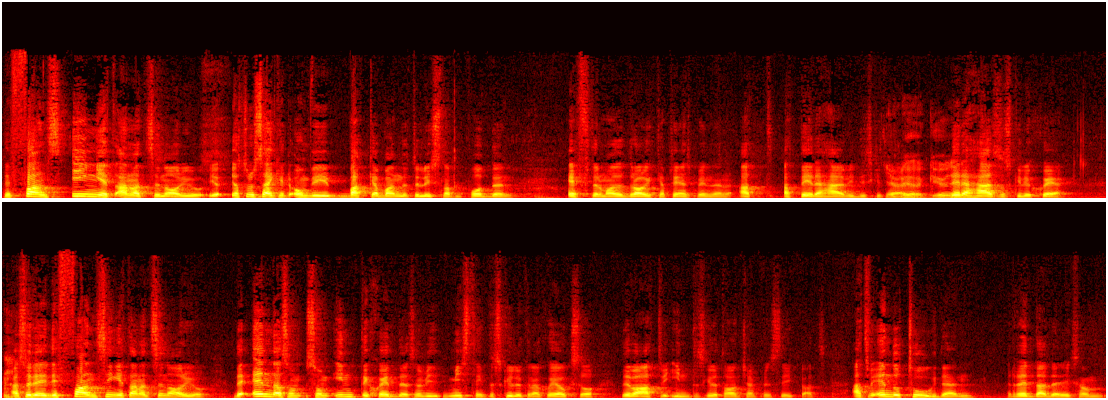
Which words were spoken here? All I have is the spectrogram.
Det fanns inget annat scenario. Jag, jag tror säkert om vi backar bandet och lyssnar på podden efter de hade dragit kaptensbindeln att, att det är det här vi diskuterar. Ja, det är det här som skulle ske. Alltså det, det fanns inget annat scenario. Det enda som, som inte skedde, som vi misstänkte skulle kunna ske också, det var att vi inte skulle ta en Champions League-plats. Att vi ändå tog den, räddade liksom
